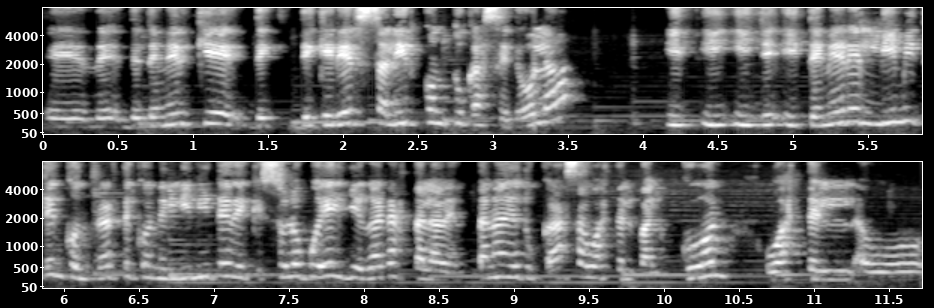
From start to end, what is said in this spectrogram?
eh, de, tener que, de, querer salir con tu cacerola y, tener el límite, encontrarte con el límite de que solo puedes llegar hasta la ventana de tu casa o hasta el balcón o hasta, el, o,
